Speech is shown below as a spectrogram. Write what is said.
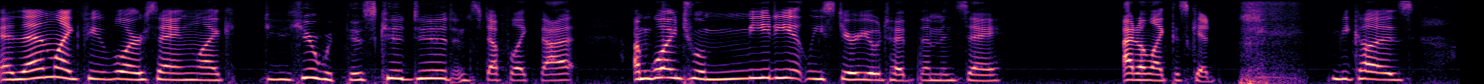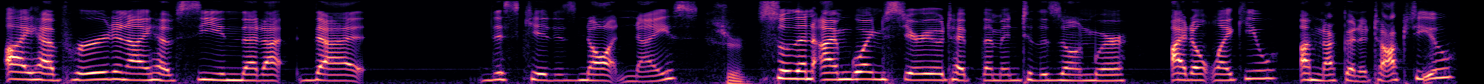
and then like people are saying like do you hear what this kid did and stuff like that, I'm going to immediately stereotype them and say I don't like this kid. because I have heard and I have seen that I, that this kid is not nice. sure So then I'm going to stereotype them into the zone where I don't like you. I'm not going to talk to you.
